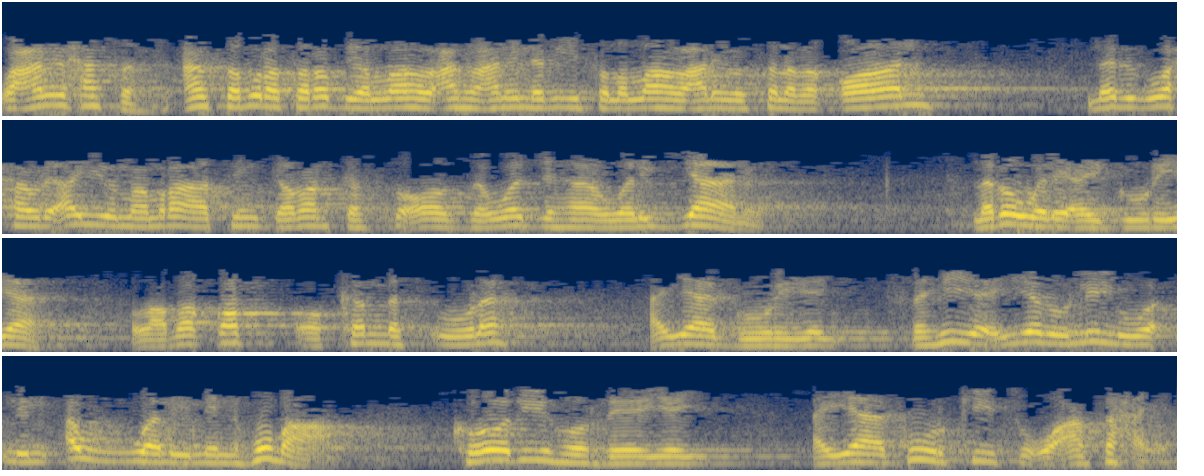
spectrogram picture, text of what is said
وعن الحسن عن صبرة رضي الله عنه عن النبي صلى الله عليه وسلم قال نبgu waxa uhi أيuma امرأة gabar kasta oo زawجha waliyaani laba weli ay guuriyaan laba qof oo ka mas-uula ayaa guuriyey fahiya iyadu lilأwali minhuma koodii horeeyey ayaa guurkiisu uu ansaxaya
